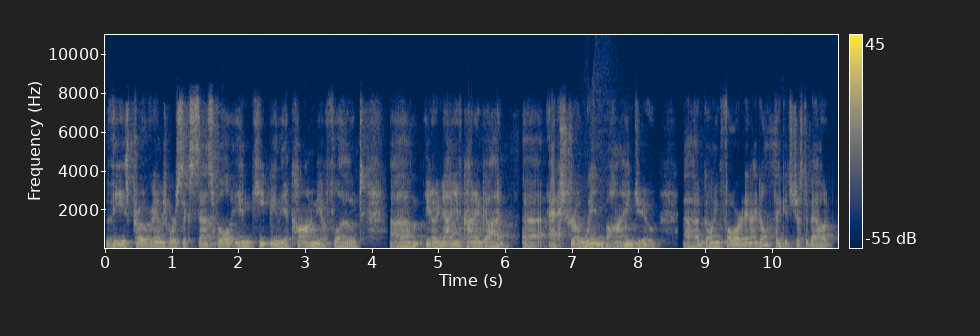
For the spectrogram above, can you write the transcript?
these programs were successful in keeping the economy afloat, um, you know, now you've kind of got uh, extra wind behind you uh, going forward. And I don't think it's just about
